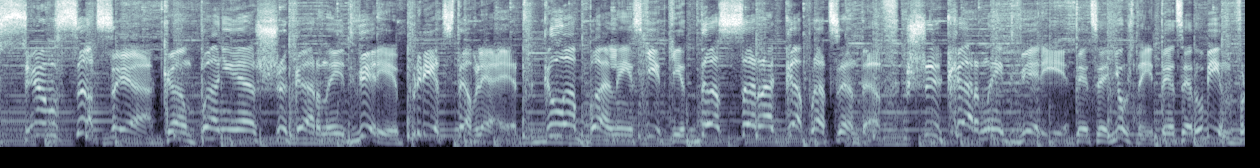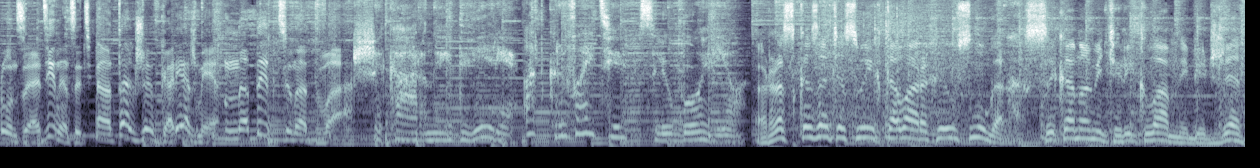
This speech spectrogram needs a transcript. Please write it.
Сенсация! Компания «Шикарные двери» представляет глобальные скидки до 40%. Шикарные двери. ТЦ Южный, ТЦ Рубин, Фрунзе 11, а также в Коряжме на Дыбцина 2. Шикарные двери. Открывайте с любовью. Рассказать о своих товарах и услугах, сэкономить рекламный бюджет,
